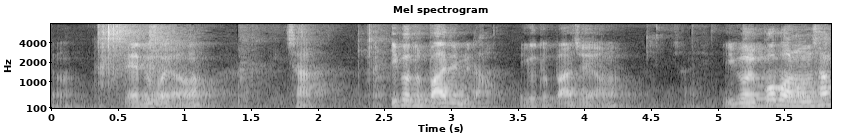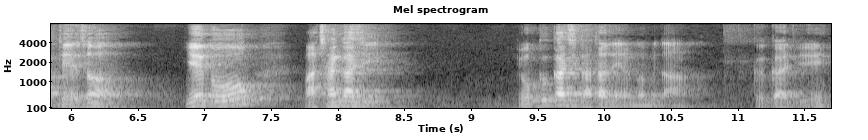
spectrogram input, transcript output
어, 빼두고요. 자, 이것도 빠집니다. 이것도 빠져요. 자, 이걸 뽑아 놓은 상태에서 얘도 마찬가지 요 끝까지 갖다 대는 겁니다. 끝까지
